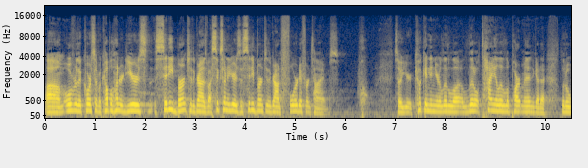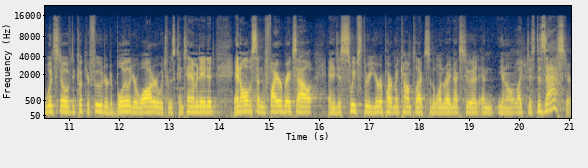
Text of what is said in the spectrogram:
um, over the course of a couple hundred years, the city burnt to the ground. It was about 600 years. The city burnt to the ground four different times. So you're cooking in your little, uh, little, tiny little apartment. You got a little wood stove to cook your food or to boil your water, which was contaminated. And all of a sudden, fire breaks out, and it just sweeps through your apartment complex to the one right next to it, and you know, like just disaster.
